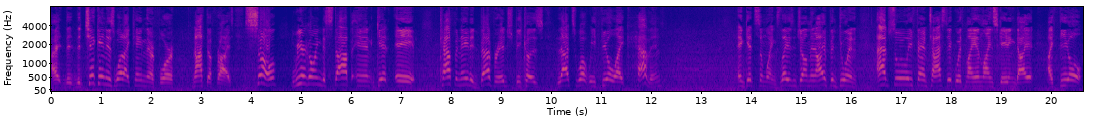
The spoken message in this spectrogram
I, the, the chicken is what I came there for, not the fries. So we are going to stop and get a caffeinated beverage because that's what we feel like having and get some wings. Ladies and gentlemen, I have been doing absolutely fantastic with my inline skating diet. I feel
